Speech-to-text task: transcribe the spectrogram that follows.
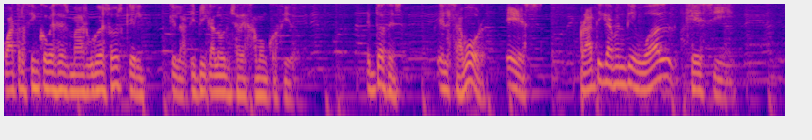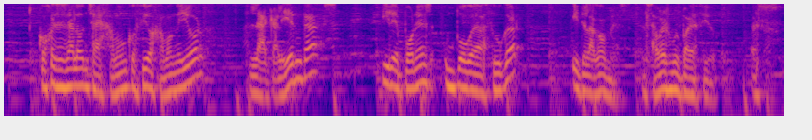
cuatro o cinco veces más gruesos que, que la típica loncha de jamón cocido. Entonces, el sabor es prácticamente igual que si coges esa loncha de jamón cocido, jamón de York, la calientas y le pones un poco de azúcar y te la comes. El sabor es muy parecido. Es,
